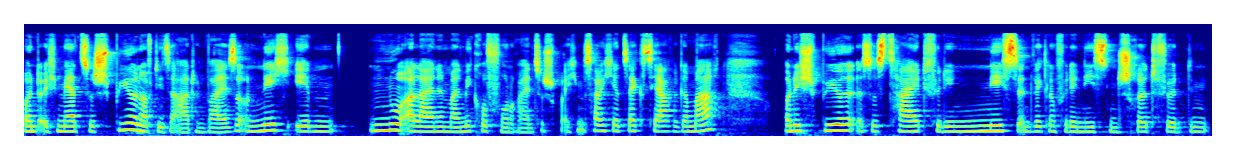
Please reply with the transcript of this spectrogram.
und euch mehr zu spüren auf diese Art und Weise und nicht eben nur alleine in mein Mikrofon reinzusprechen. Das habe ich jetzt sechs Jahre gemacht und ich spüre, es ist Zeit für die nächste Entwicklung, für den nächsten Schritt, für den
